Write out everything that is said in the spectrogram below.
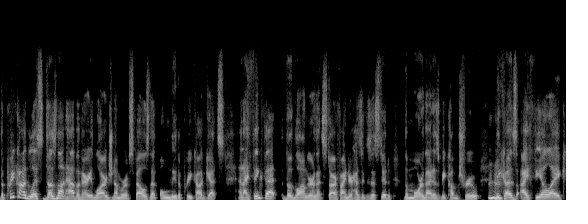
the precog list does not have a very large number of spells that only the precog gets and i think that the longer that starfinder has existed the more that has become true Mhm. because i feel like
